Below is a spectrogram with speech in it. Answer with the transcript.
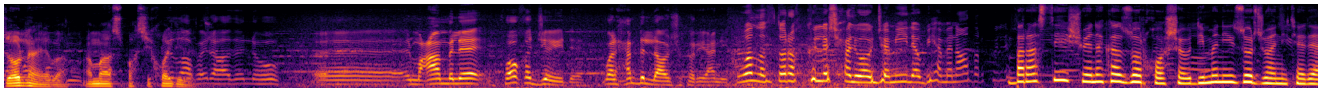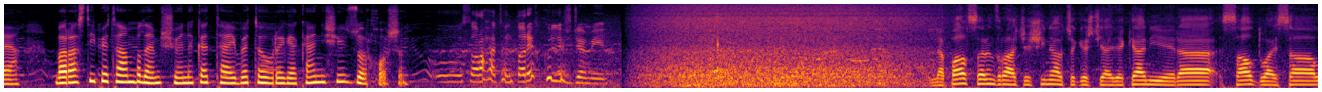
زۆر نایابە، ئەمە سوپاسی خوای دەوێت. بەڕاستی شوێنەکە زۆر خۆشە و دیمەنی زۆر جوانی تێدایە بەڕاستی پێتان بڵێم شوێنەکە تایبەتە و ڕێگاکانیشی زۆر خۆشن. لە پاڵ سەرنج ڕاکێشی ناوچە گەشتیارییەکانی ئێرە، ساڵ دوای ساڵ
